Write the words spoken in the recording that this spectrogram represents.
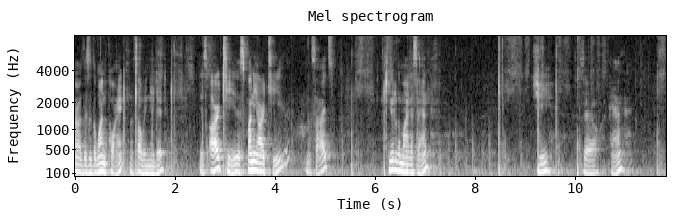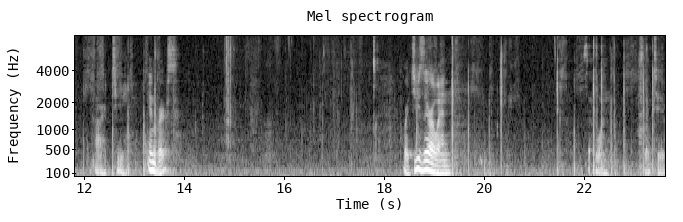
Oh, this is the one point, that's all we needed, is RT, this funny RT on the sides, Q to the minus N, G 0 N, RT inverse, where G0N, Z1, Z2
